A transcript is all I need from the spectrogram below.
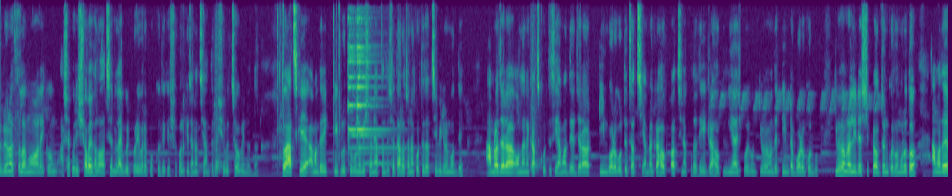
এভরিওয়ান আসসালামু আলাইকুম। আশা করি সবাই ভালো আছেন। লাইভগুড পরিবারের পক্ষ থেকে সকলকে জানাচ্ছি আন্তরিক শুভেচ্ছা অভিনন্দন। তো আজকে আমাদের একটি গুরুত্বপূর্ণ বিষয় নিয়ে আপনাদের সাথে আলোচনা করতে যাচ্ছি ভিডিওর মধ্যে। আমরা যারা অনলাইনে কাজ করতেছি, আমাদের যারা টিম বড় করতে চাচ্ছি, আমরা গ্রাহক পাচ্ছি না, কোথা থেকে গ্রাহক নিয়ে আসব এবং কীভাবে আমাদের টিমটা বড় করব, কীভাবে আমরা লিডারশিপটা অর্জন করব, মূলত আমাদের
